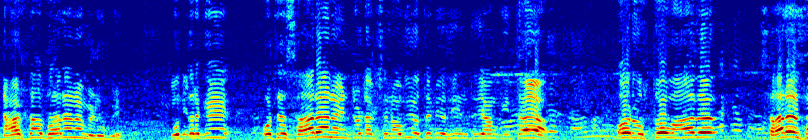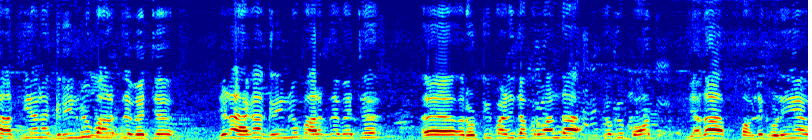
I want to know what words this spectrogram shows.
ਡਾਕਟਰ ਸਾਹਿਬ ਸਾਰਿਆਂ ਨਾਲ ਮਿਲੂਗੇ। ਉਤਰ ਕੇ ਉੱਥੇ ਸਾਰਿਆਂ ਨਾਲ ਇੰਟਰੋਡਕਸ਼ਨ ਹੋਊਗੀ ਉੱਥੇ ਵੀ ਅਸੀਂ ਇੰਤਜ਼ਾਮ ਕੀਤਾ ਆ। ਔਰ ਉਸ ਤੋਂ ਬਾਅਦ ਸਾਰੇ ਸਾਥੀਆਂ ਨੇ ਗ੍ਰੀਨ ਵਿਊ ਪਾਰਕ ਦੇ ਵਿੱਚ ਜਿਹੜਾ ਹੈਗਾ ਗ੍ਰੀਨ ਵਿਊ ਪਾਰਕ ਦੇ ਵਿੱਚ ਰੋਟੀ ਪਾਣੀ ਦਾ ਪ੍ਰਬੰਧ ਆ ਕਿਉਂਕਿ ਬਹੁਤ ਜ਼ਿਆਦਾ ਪਬਲਿਕ ਹੋਣੀ ਆ।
